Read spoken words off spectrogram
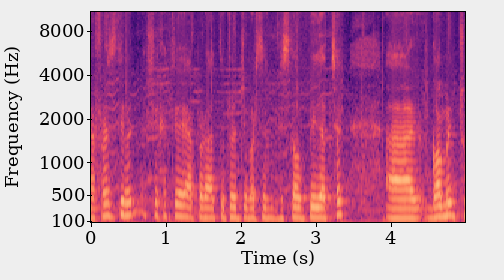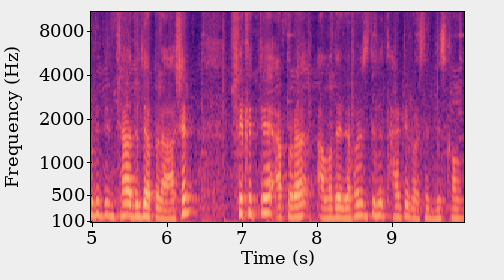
রেফারেন্স দেবেন, সেক্ষেত্রে আপনারা টু টোয়েন্টি পার্সেন্ট ডিসকাউন্ট পেয়ে যাচ্ছেন। আর গভর্নমেন্ট ছুটির দিন ছাড়া যদি আপনারা আসেন সেক্ষেত্রে আপনারা আমাদের রেফারেন্স দিলে থার্টি পার্সেন্ট ডিসকাউন্ট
